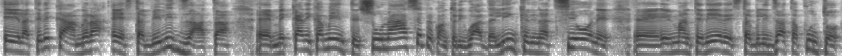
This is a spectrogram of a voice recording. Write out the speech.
e la telecamera è stabilizzata eh, meccanicamente su un asse per quanto riguarda l'inclinazione eh, e il mantenere stabilizzata appunto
